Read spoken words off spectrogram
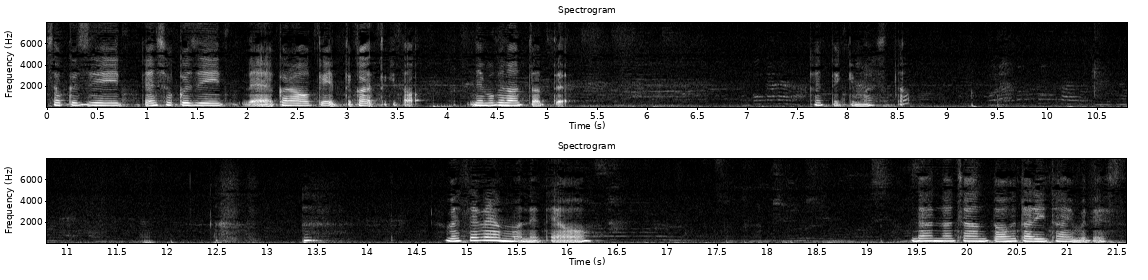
食事行って食事行ってカラオケ行って帰ってきた。眠くなっちゃって。帰ってきました。娘も寝てよ。旦那ちゃんと二人タイムです。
